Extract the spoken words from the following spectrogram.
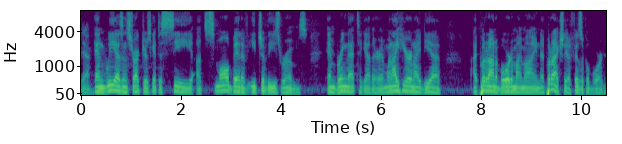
Yeah. And we as instructors get to see a small bit of each of these rooms and bring that together. And when I hear an idea, I put it on a board in my mind. I put it actually on a physical board,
